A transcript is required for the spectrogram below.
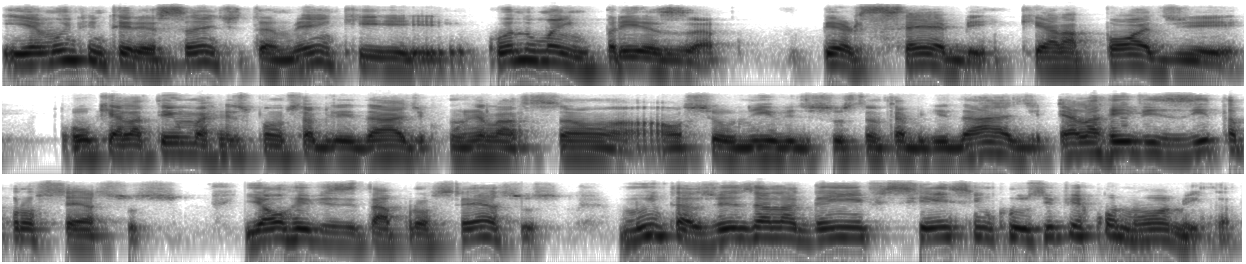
E é muito interessante também que quando uma empresa percebe que ela pode ou que ela tem uma responsabilidade com relação ao seu nível de sustentabilidade, ela revisita processos. E ao revisitar processos, muitas vezes ela ganha eficiência, inclusive econômica.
